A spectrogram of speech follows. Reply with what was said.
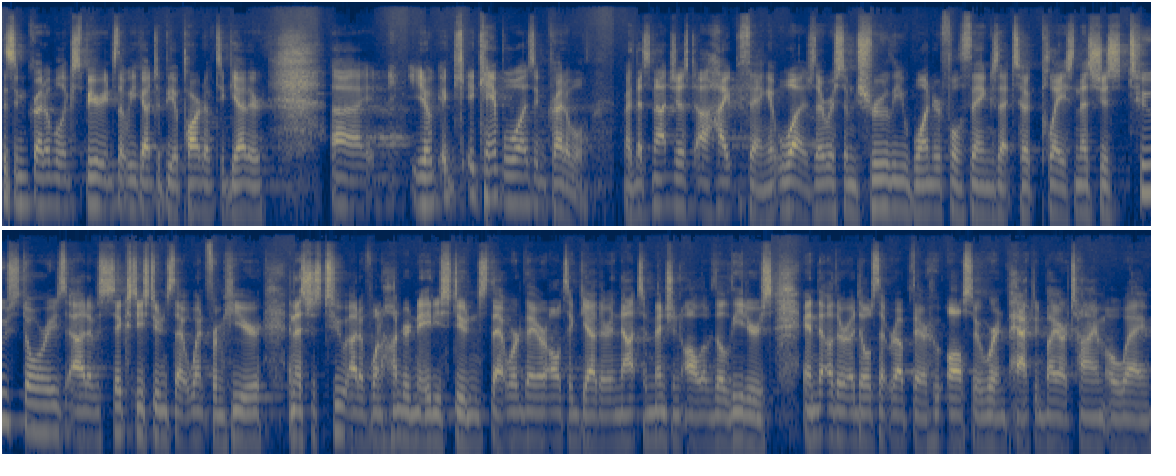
this incredible experience that we got to be a part of together. Uh, you know, camp was incredible. Right? That's not just a hype thing. It was. There were some truly wonderful things that took place. And that's just two stories out of 60 students that went from here. And that's just two out of 180 students that were there all together. And not to mention all of the leaders and the other adults that were up there who also were impacted by our time away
